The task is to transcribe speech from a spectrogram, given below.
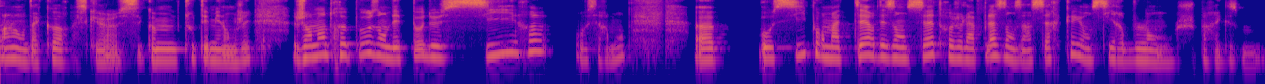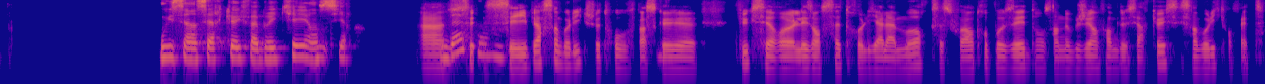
Ah, d'accord, parce que c'est comme tout est mélangé. J'en entrepose dans des pots de cire, oh, ça remonte. Euh, aussi, pour ma terre des ancêtres, je la place dans un cercueil en cire blanche, par exemple. Oui, c'est un cercueil fabriqué en cire. Ah, c'est hyper symbolique, je trouve, parce que euh, vu que c'est les ancêtres liés à la mort, que ça soit entreposé dans un objet en forme de cercueil, c'est symbolique en fait.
